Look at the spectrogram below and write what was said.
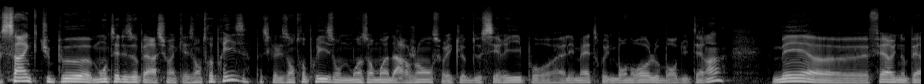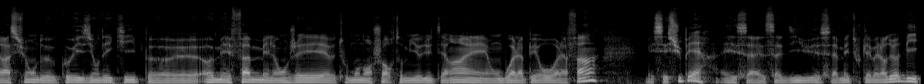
5, euh, tu peux monter des opérations avec les entreprises, parce que les entreprises ont de moins en moins d'argent sur les clubs de série pour aller mettre une banderole au bord du terrain. Mais euh, faire une opération de cohésion d'équipe, euh, hommes et femmes mélangés, tout le monde en short au milieu du terrain et on boit l'apéro à la fin, mais c'est super. Et ça, ça met toutes les valeurs du rugby.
